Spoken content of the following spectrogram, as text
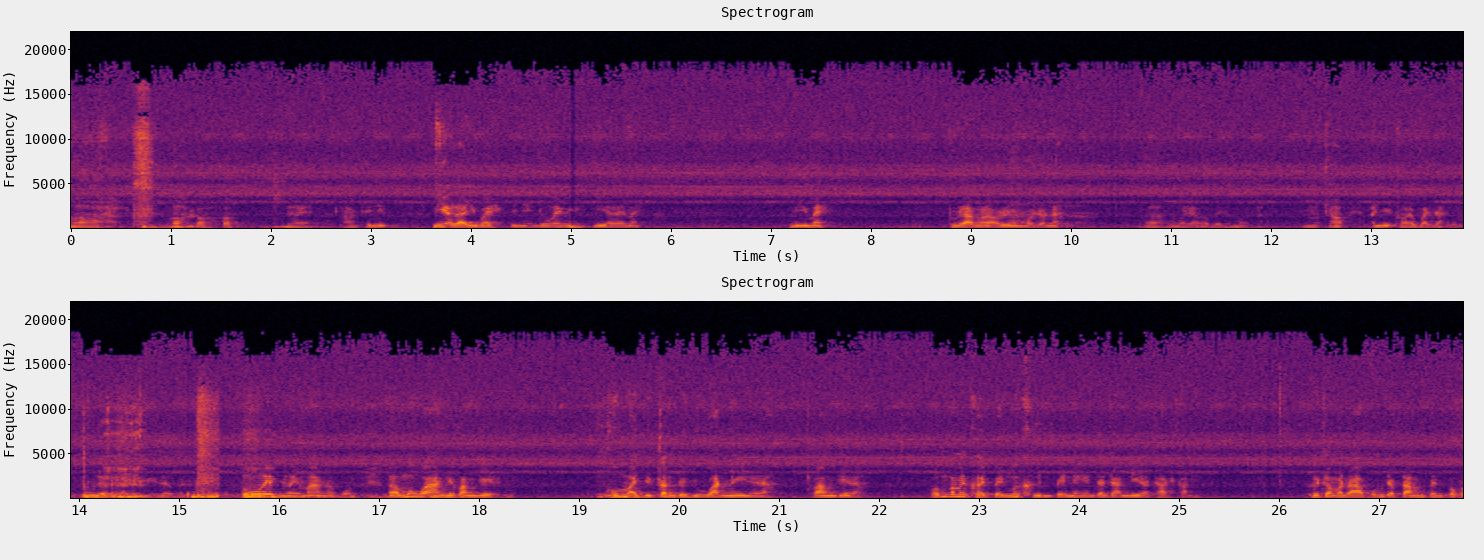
อ้าวโอ้โหโอ้โหเหนื่อยเอาทีนี้มีอะไรอยู่ไหมทีนี้ดูไม่มีมีอะไรไหมมีไหมธุระของเราเรื่องหมดแล้วนะเออหมดแล้วก็เป็นหมดอืมเอา อันนี้ถอยไปจ้ะเลิกกันนี่เลิกกันโอ้ยเหนื่อยมากนะผมเมื่อวานนี่ฟังที่ผมมาอยู่ตั้งแต่อยู่วัดนี้เลยนะฟังที่นะผมก็ไม่เคยเป็นเมื่อคืนเป็นเห็นอาจารย์นี่ละธาตุขันคือธรรมดาผมจะตามเป็นปก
